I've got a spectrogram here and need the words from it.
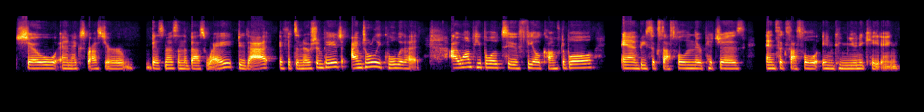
show and express your business in the best way, do that. If it's a Notion page, I'm totally cool with it. I want people to feel comfortable and be successful in their pitches and successful in communicating.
